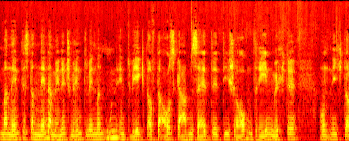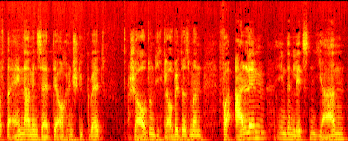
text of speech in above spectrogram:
Man nennt es dann Nennermanagement, wenn man unentwegt auf der Ausgabenseite die Schrauben drehen möchte und nicht auf der Einnahmenseite auch ein Stück weit schaut. Und ich glaube, dass man vor allem in den letzten Jahren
